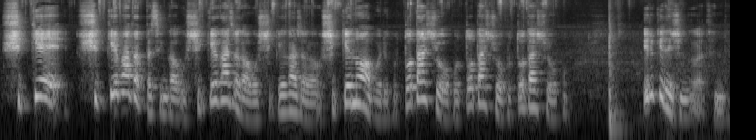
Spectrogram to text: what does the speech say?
쉽게 쉽게 받았다 생각하고 쉽게 가져가고 쉽게 가져가고 쉽게 놓아버리고 또 다시 오고 또 다시 오고 또 다시 오고 이렇게 되신 것 같은데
